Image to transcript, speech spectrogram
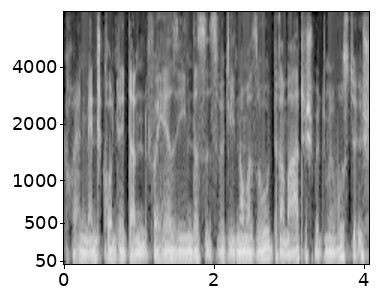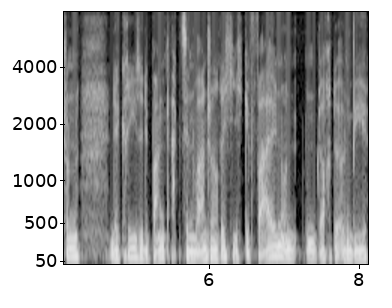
kein Mensch konnte dann vorhersehen, dass es wirklich nochmal so dramatisch wird. Man wusste, ist schon in der Krise, die Bankaktien waren schon richtig gefallen und dachte irgendwie,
